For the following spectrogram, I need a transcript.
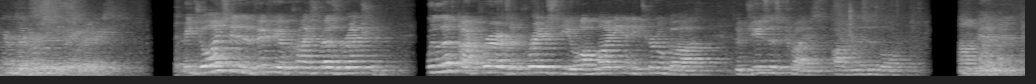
Your mercy is great. Rejoicing in the victory of Christ's resurrection, we lift our prayers and praise to you, Almighty and eternal God, through Jesus Christ, our risen Lord. Amen.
